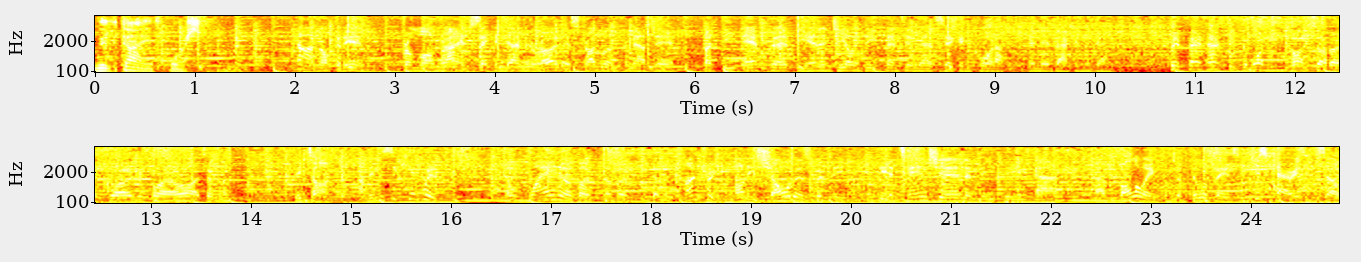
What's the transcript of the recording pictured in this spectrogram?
with Kai of course Can't knock it in from long range. Second game in a row, they're struggling from out there. But the effort, the energy on defense in that second quarter, and they're back in the game. It's been fantastic to watch Kai Sotto grow before our eyes, hasn't it? Big time. I mean, this is a kid with the weight of a, of a, of a country on his shoulders with the, the attention and the, the uh, uh, following from the Philippines. He just carries himself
